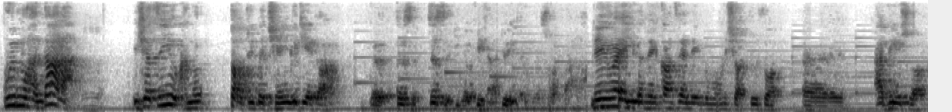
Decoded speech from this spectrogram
规模很大了，一下子又可能倒退到前一个阶段，呃，这是这是一个非常对的一个说法。另外一个呢，刚才那个我们小朱说，呃，阿斌说，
